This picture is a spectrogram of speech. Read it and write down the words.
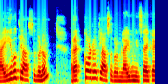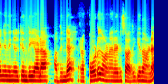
ലൈവ് ക്ലാസ്സുകളും റെക്കോർഡഡ് ക്ലാസ്സുകളും ലൈവ് മിസ്സായി കഴിഞ്ഞാൽ നിങ്ങൾക്ക് എന്ത് ചെയ്യാടാ? അതിന്റെ റെക്കോർഡ് കാണാനായിട്ട് സാധിക്കുന്നതാണ്.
